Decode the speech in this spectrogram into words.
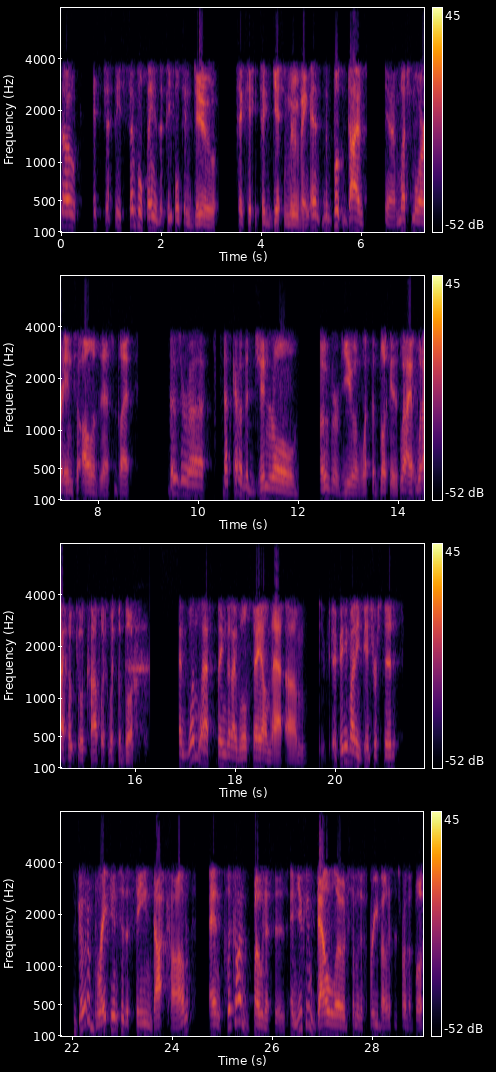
So it's just these simple things that people can do to to get moving, and the book dives you know much more into all of this. But those are uh, that's kind of the general overview of what the book is, what I what I hope to accomplish with the book. And one last thing that I will say on that, um, if anybody's interested, go to breakintothescene.com and click on bonuses, and you can download some of the free bonuses from the book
